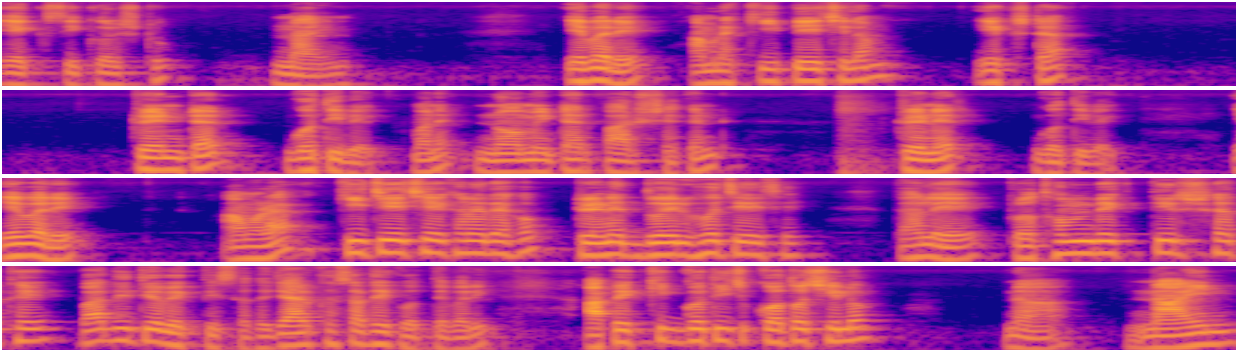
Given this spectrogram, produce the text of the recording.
x equals to nine এবারে আমরা কি পেয়েছিলাম? এক্সটা ট্রেনটার গতিবেগ মানে ন মিটার পার সেকেন্ড ট্রেনের গতিবেগ। এবারে আমরা কি চেয়েছি এখানে দেখো? ট্রেনের দৈর্ঘ্য চেয়েছে। তাহলে প্রথম ব্যক্তির সাথে বা দ্বিতীয় ব্যক্তির সাথে, যার সাথেই করতে পারি। আপেক্ষিক গতি কত ছিল? না, nine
